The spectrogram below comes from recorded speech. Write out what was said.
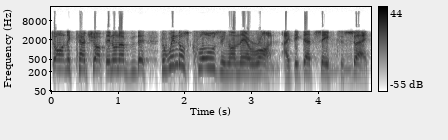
starting to catch up. They don't have the, the window's closing on their run. I think that's safe to say.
